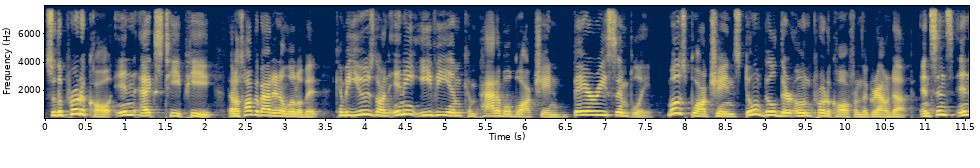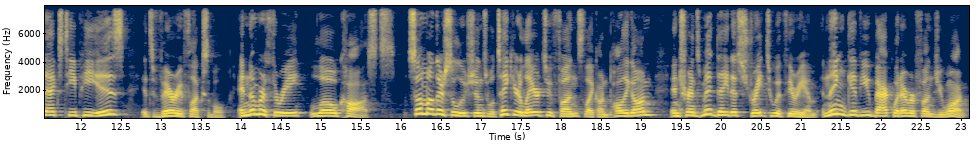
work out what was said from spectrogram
So the protocol NXTP that I'll talk about in a little bit can be used on any EVM compatible blockchain very simply. Most blockchains don't build their own protocol from the ground up, and since NXTP is, it's very flexible. And number three, low costs. Some other solutions will take your layer 2 funds like on Polygon and transmit data straight to Ethereum and then give you back whatever funds you want.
